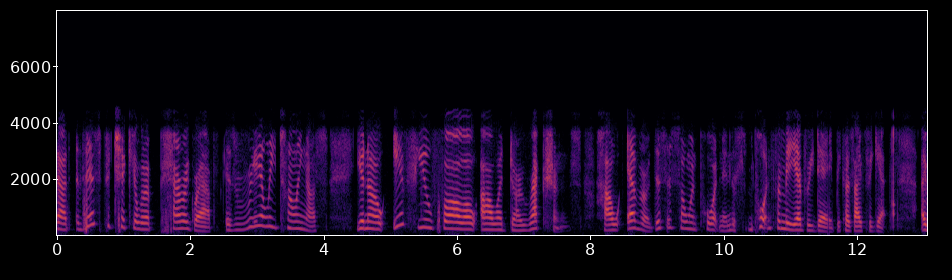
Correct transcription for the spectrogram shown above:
that this particular paragraph is really telling us, you know, if you follow our directions, however, this is so important, and it's important for me every day because I forget. I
